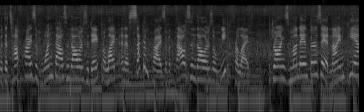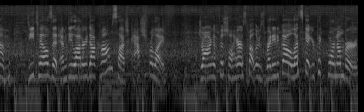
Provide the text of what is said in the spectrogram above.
with a top prize of $1,000 a day for life and a second prize of $1,000 a week for life. Drawings Monday and Thursday at 9 p.m. Details at mdlottery.com slash cash for life. Drawing official Harris Butler's ready to go. Let's get your pick four numbers.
